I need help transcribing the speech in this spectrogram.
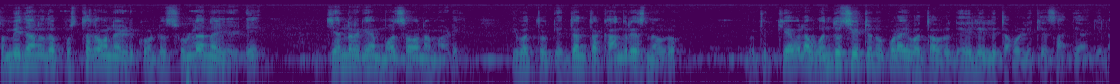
ಸಂವಿಧಾನದ ಪುಸ್ತಕವನ್ನು ಹಿಡ್ಕೊಂಡು ಸುಳ್ಳನ್ನು ಹೇಳಿ ಜನರಿಗೆ ಮೋಸವನ್ನು ಮಾಡಿ ಇವತ್ತು ಗೆದ್ದಂಥ ಕಾಂಗ್ರೆಸ್ನವರು ಇವತ್ತು ಕೇವಲ ಒಂದು ಸೀಟನ್ನು ಕೂಡ ಇವತ್ತು ಅವರು ದೆಹಲಿಯಲ್ಲಿ ತಗೊಳ್ಳಿಕ್ಕೆ ಸಾಧ್ಯ ಆಗಿಲ್ಲ.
